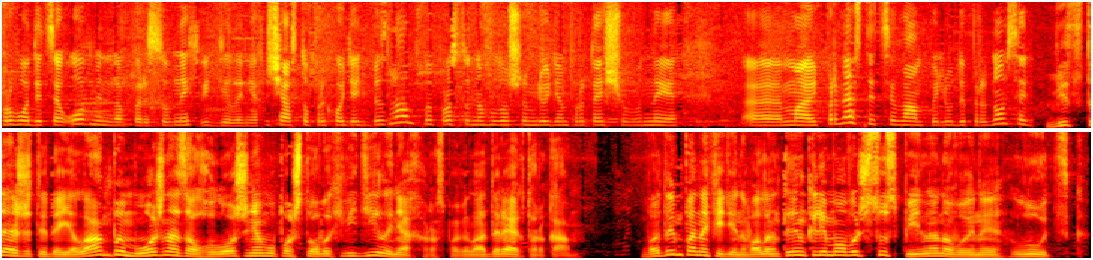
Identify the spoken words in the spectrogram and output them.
проводиться обмін на пересувних відділеннях. Часто приходять без ламп. Ми просто наголошуємо людям про те, що вони е, мають принести ці лампи. Люди приносять. Відстежити, де є лампи, можна за оголошенням у поштових відділеннях, розповіла директорка. Вадим Панафідін, Валентин Клімович, Суспільне новини, Луцьк.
